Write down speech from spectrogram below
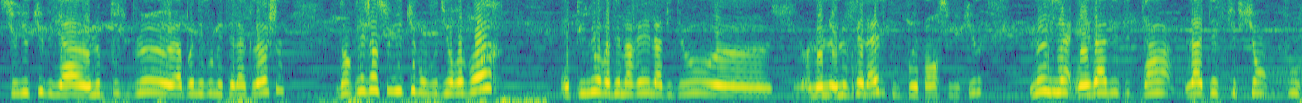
Sur YouTube, il y a le pouce bleu, abonnez-vous, mettez la cloche. Donc, les gens sur YouTube, on vous dit au revoir. Et puis, nous, on va démarrer la vidéo, euh, sur le, vrai live que vous pouvez pas voir sur YouTube. Le lien est dans, la- description pour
